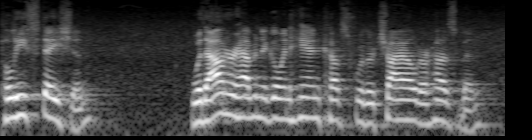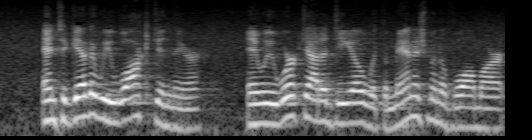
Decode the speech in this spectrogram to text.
police station without her having to go in handcuffs with her child or husband. And together we walked in there and we worked out a deal with the management of Walmart,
